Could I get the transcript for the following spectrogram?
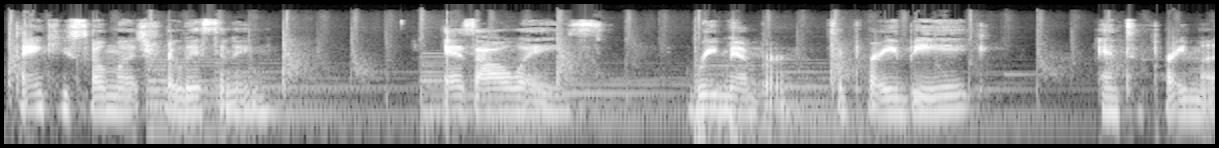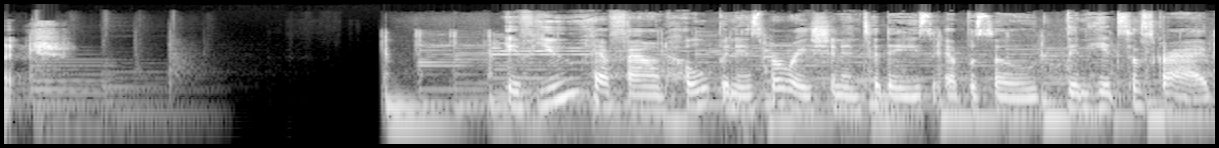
Thank you so much for listening. As always, remember to pray big and to pray much. If you have found hope and inspiration in today's episode, then hit subscribe.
